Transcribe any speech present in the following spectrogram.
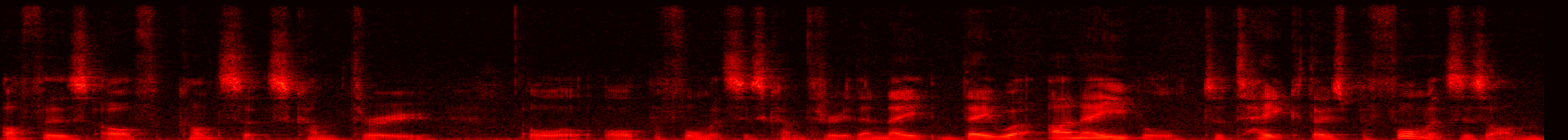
offers of concerts come through or, or performances come through, then they, they were unable to take those performances on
